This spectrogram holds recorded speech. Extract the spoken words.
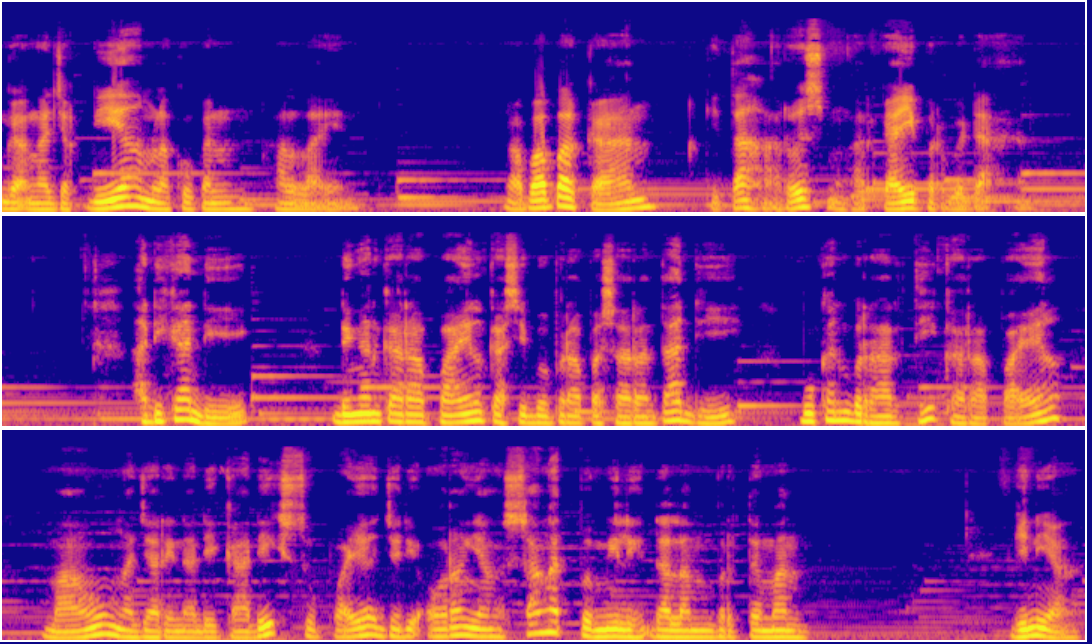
nggak ngajak dia melakukan hal lain. Gak apa-apa kan, kita harus menghargai perbedaan. Adik-adik, dengan Kak Rafael kasih beberapa saran tadi, bukan berarti Kak Rafael mau ngajarin adik-adik supaya jadi orang yang sangat pemilih dalam berteman Gini ya,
